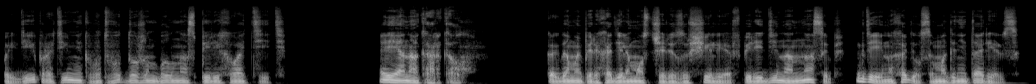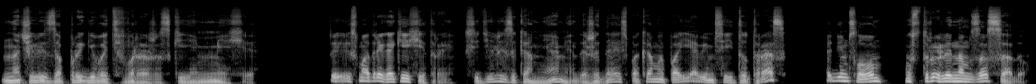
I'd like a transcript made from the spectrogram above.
По идее, противник вот-вот должен был нас перехватить. Я накаркал. Когда мы переходили мост через ущелье, впереди на насыпь, где и находился магниторельс, начали запрыгивать вражеские мехи. Ты смотри, какие хитрые. Сидели за камнями, дожидаясь, пока мы появимся, и тут раз, одним словом, устроили нам засаду.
